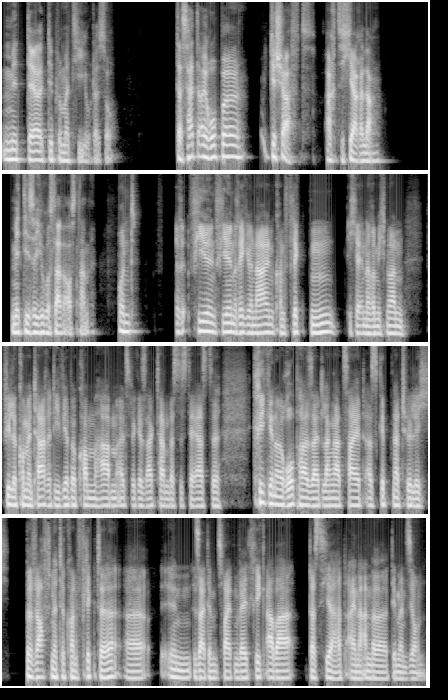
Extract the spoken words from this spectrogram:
mit der Diplomatie oder so. Das hat Europa geschafft, 80 Jahre lang, mit dieser Jugoslaw-Ausnahme. Und vielen, vielen regionalen Konflikten, ich erinnere mich nur an viele Kommentare, die wir bekommen haben, als wir gesagt haben, das ist der erste Krieg in Europa seit langer Zeit. Es gibt natürlich bewaffnete Konflikte äh, in, seit dem Zweiten Weltkrieg, aber das hier hat eine andere Dimension.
